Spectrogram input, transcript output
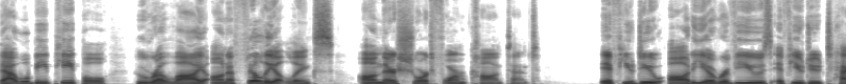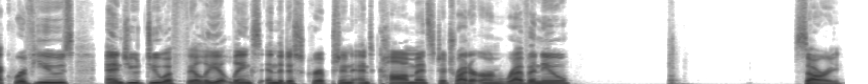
That will be people who rely on affiliate links on their short form content. If you do audio reviews, if you do tech reviews, and you do affiliate links in the description and comments to try to earn revenue, sorry,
